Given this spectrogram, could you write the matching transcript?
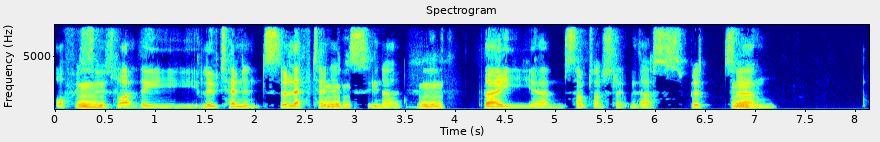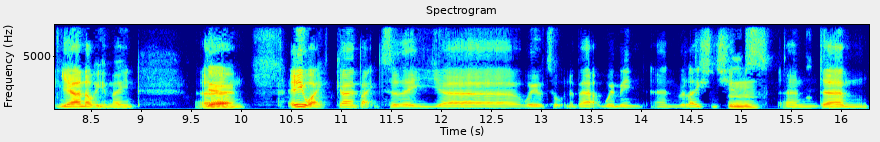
officers, like the lieutenants, the lieutenants. You know, Mm. they um, sometimes slept with us. But Mm. um, yeah, I know what you mean. Yeah. Um, anyway, going back to the, uh, we were talking about women and relationships, Mm. and um,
